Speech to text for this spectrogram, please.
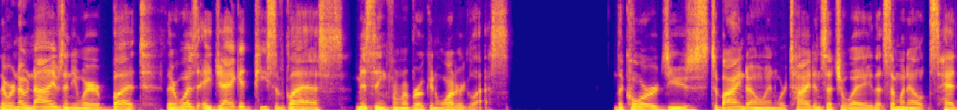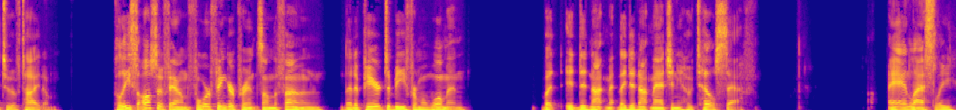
There were no knives anywhere, but there was a jagged piece of glass missing from a broken water glass. The cords used to bind Owen were tied in such a way that someone else had to have tied them. Police also found four fingerprints on the phone that appeared to be from a woman, but it did not ma- they did not match any hotel staff. And lastly,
